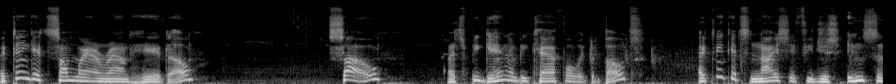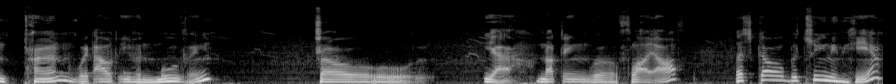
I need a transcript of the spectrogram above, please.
I think it's somewhere around here though. So Let's begin and be careful with the boat. I think it's nice if you just instant turn without even moving. So, yeah, nothing will fly off. Let's go between in here.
